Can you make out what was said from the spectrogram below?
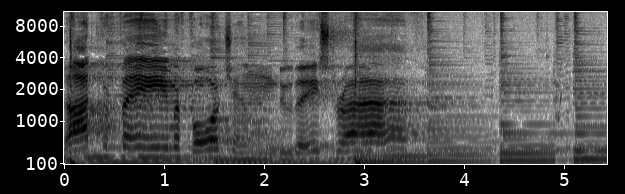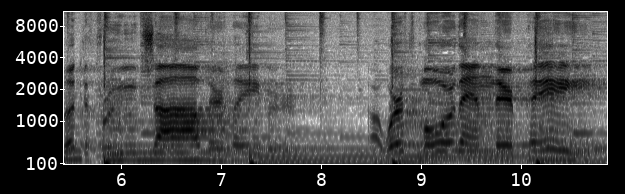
Not for fame or fortune do they strive, but the fruits of their labor are worth more than their pay.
